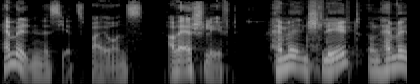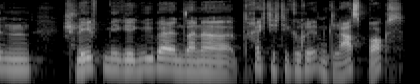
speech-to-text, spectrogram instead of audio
Hamilton ist jetzt bei uns, aber er schläft. Hamilton schläft und Hamilton schläft mir gegenüber in seiner prächtig dekorierten Glasbox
